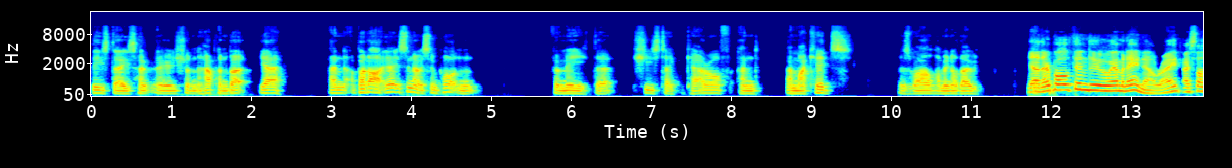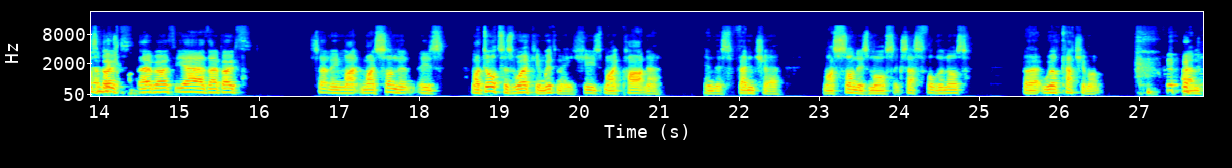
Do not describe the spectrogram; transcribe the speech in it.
these days, hopefully it shouldn't happen. But yeah. And, but I, it's, you know, it's important for me that she's taken care of and, and my kids as well. I mean, although yeah, they're both into M and A now, right? I saw some both, pictures. They're both, yeah, they're both. Certainly, my my son is my daughter's working with me. She's my partner in this venture. My son is more successful than us, but we'll catch him up. Um,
